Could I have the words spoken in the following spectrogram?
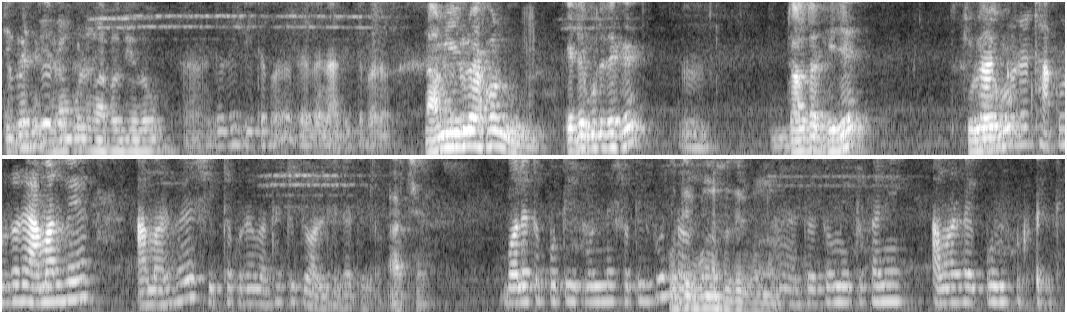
ঠিক আছে সেরকম বললে নারকেল দিয়ে দেবো। হ্যাঁ যদি দিতে পারো দেবে না দিতে পারো। না আমি এগুলো এখন কেটে কুটে রেখে ডালটা ভেজে চলে যাব ঠাকুর ঘরে আমার হয়ে আমার হয়ে শিব ঠাকুরের মাথায় একটু জল ঢেলে দিও আচ্ছা। বলে তো পতির পুণ্যে সতীর পুণ্য অতির পূর্ণ সতীর পূর্ণ হ্যাঁ তো তুমি একটুখানি আমার হয়ে পুণ্য করে দিও।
